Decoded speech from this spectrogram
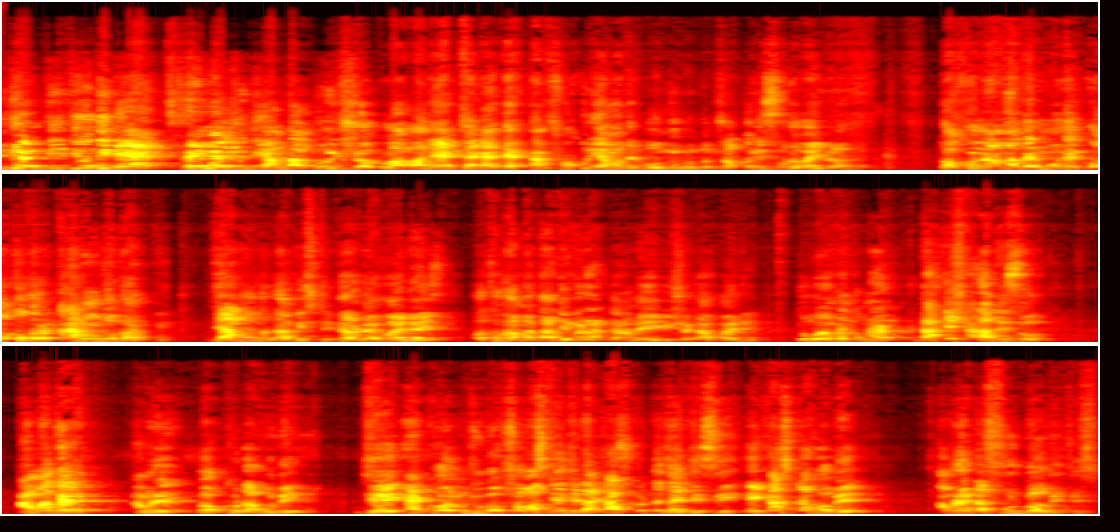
ঈদের দ্বিতীয় দিন এক ফ্রেমে যদি আমরা দুইশো প্লাবান এক জায়গায় দেখতাম, সকলেই আমাদের বন্ধু বান্ধব সকলেই ছোট ভাই ব্রাদার তখন আমাদের মনে কত বড় একটা আনন্দ থাকতে, যে আনন্দটা বৃষ্টির কারণে হয় নাই, অথবা আমার দাদি মারার কারণে এই বিষয়টা হয় নাই। তবু আমরা তোমরা ডাকে সারা দিছো। আমাদের, আমরা লক্ষ্যটা বলি যে এখন যুবক সমাজ নিয়ে যেটা কাজ করতে যাইতেছি, এই কাজটা হবে আমরা একটা ফুটবল দিতেছি।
